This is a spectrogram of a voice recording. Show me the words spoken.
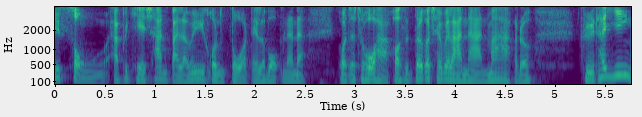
ที่ส่งแอปพลิเคชันไปแล้วไม่มีคนตรวจในระบบนั้นอะก่อนจะโทรหา call center ก็ใช้เวลานานมากเนาะคือถ้ายิ่ง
